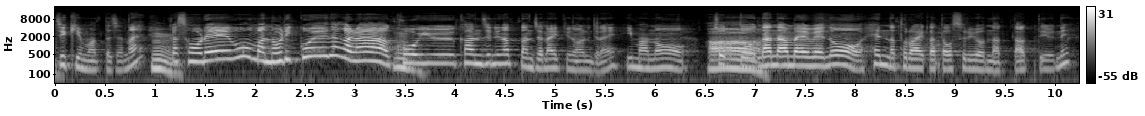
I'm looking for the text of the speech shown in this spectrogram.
時期もあったじゃない、うん。それをまあ乗り越えながら、こういう感じになったんじゃないっていうのはあるんじゃない？今の、ちょっと斜め上の変な捉え方をするようになったっていうね。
